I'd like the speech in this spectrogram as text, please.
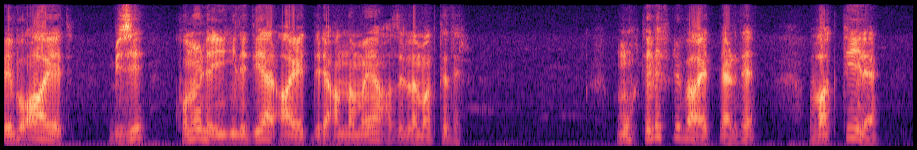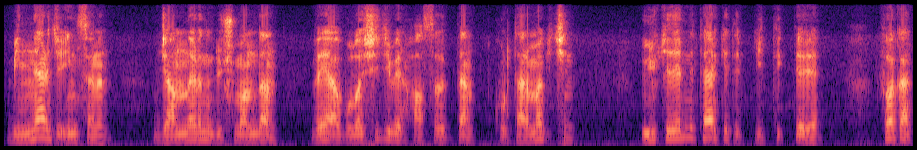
ve bu ayet bizi konuyla ilgili diğer ayetleri anlamaya hazırlamaktadır. Muhtelif rivayetlerde vaktiyle binlerce insanın canlarını düşmandan veya bulaşıcı bir hastalıktan kurtarmak için ülkelerini terk edip gittikleri fakat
